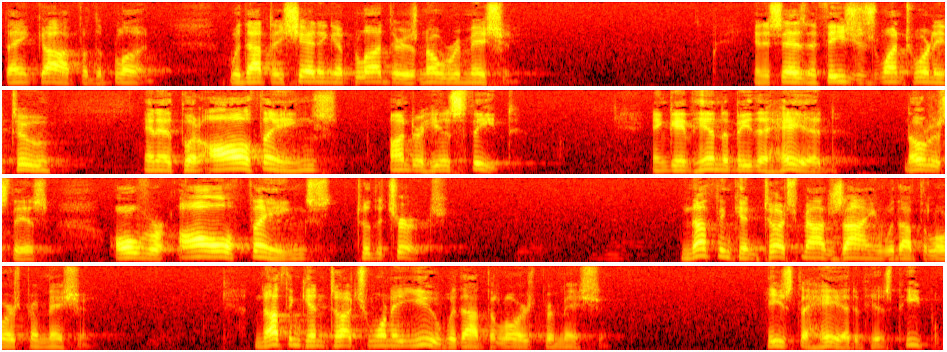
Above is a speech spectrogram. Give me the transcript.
Thank God for the blood. Without the shedding of blood, there is no remission. And it says in Ephesians 1.22, and hath put all things under his feet, and gave him to be the head, notice this, over all things to the church. Nothing can touch Mount Zion without the Lord's permission. Nothing can touch one of you without the Lord's permission. He's the head of his people.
